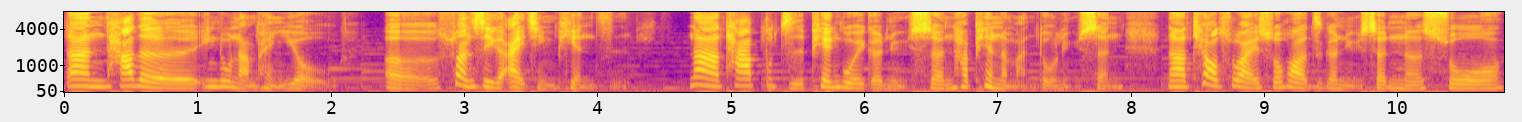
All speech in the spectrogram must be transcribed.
但她的印度男朋友，呃，算是一个爱情骗子。那他不止骗过一个女生，他骗了蛮多女生。那跳出来说话的这个女生呢，说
